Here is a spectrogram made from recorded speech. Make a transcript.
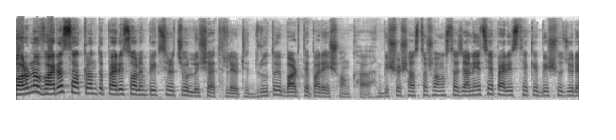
করোনা ভাইরাস আক্রান্ত প্যারিস অলিম্পিক্সের চল্লিশ অ্যাথলেট দ্রুতই বাড়তে পারে এই সংখ্যা। বিশ্ব স্বাস্থ্য সংস্থা জানিয়েছে, প্যারিস থেকে বিশ্বজুড়ে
